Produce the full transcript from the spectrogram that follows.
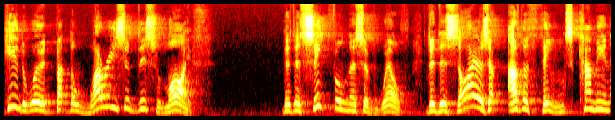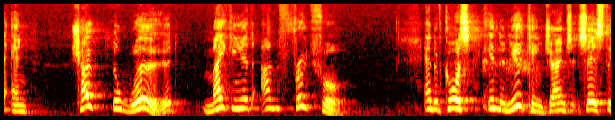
hear the word, but the worries of this life, the deceitfulness of wealth, the desires of other things come in and choke the word, making it unfruitful. And of course, in the New King James, it says the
